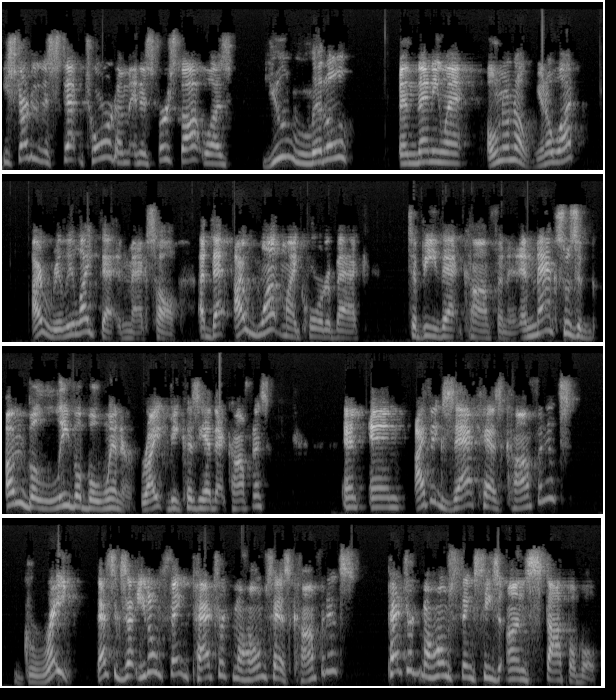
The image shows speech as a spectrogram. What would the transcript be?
he started to step toward him, and his first thought was, You little. And then he went, Oh no, no, you know what? I really like that in Max Hall. Uh, that I want my quarterback to be that confident. And Max was an unbelievable winner, right? Because he had that confidence. And and I think Zach has confidence. Great. That's exactly. You don't think Patrick Mahomes has confidence? Patrick Mahomes thinks he's unstoppable.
